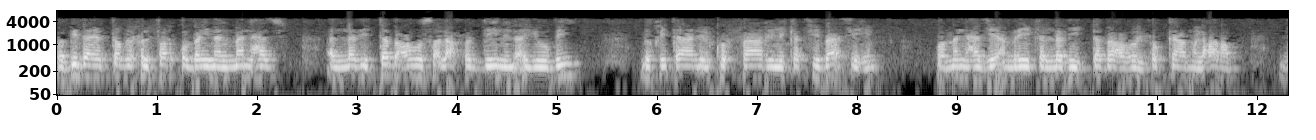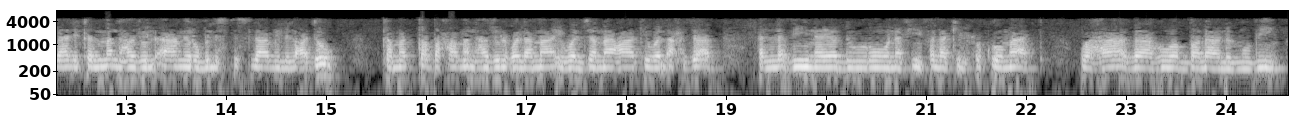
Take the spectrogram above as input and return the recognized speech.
وبذا يتضح الفرق بين المنهج الذي اتبعه صلاح الدين الأيوبي بقتال الكفار لكف بأسهم ومنهج أمريكا الذي اتبعه الحكام العرب. ذلك المنهج الآمر بالاستسلام للعدو كما اتضح منهج العلماء والجماعات والأحزاب الذين يدورون في فلك الحكومات وهذا هو الضلال المبين.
